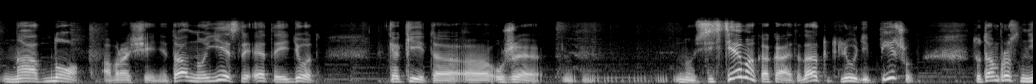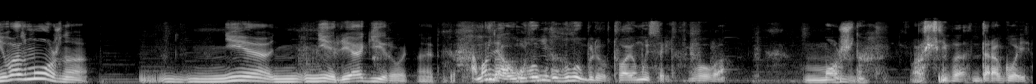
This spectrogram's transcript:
на одно обращение, да, но если это идет какие-то э, уже ну, система какая-то, да, тут люди пишут, то там просто невозможно не, не реагировать на это. дело. А можно Да, я углу- них- углублю твою мысль, Вова? Можно. Спасибо, дорогой.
